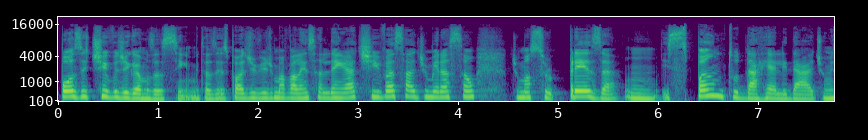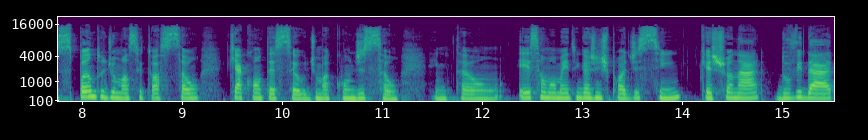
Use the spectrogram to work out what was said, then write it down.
positivo, digamos assim. Muitas vezes pode vir de uma valência negativa essa admiração de uma surpresa, um espanto da realidade, um espanto de uma situação que aconteceu, de uma condição. Então, esse é um momento em que a gente pode sim questionar, duvidar,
